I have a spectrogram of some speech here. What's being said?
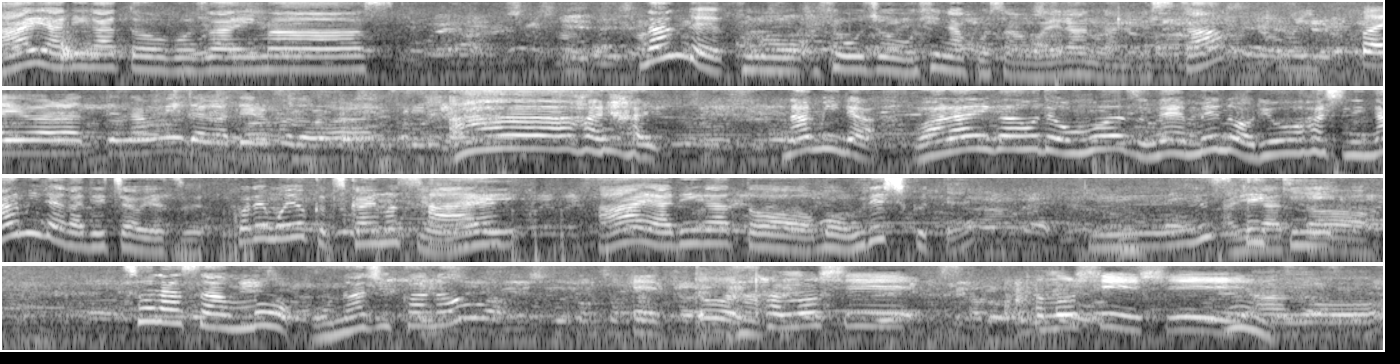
はいありがとうございます。なんでこの表情をひなこさんは選んだんですか？もういっぱい笑って涙が出るほど笑ってああはいはい。涙笑い顔で思わずね目の両端に涙が出ちゃうやつ。これもよく使いますよね。はい。はいありがとう。もう嬉しくて。うん素敵そらさんも同じかな？えっと楽しい楽しいし、あの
